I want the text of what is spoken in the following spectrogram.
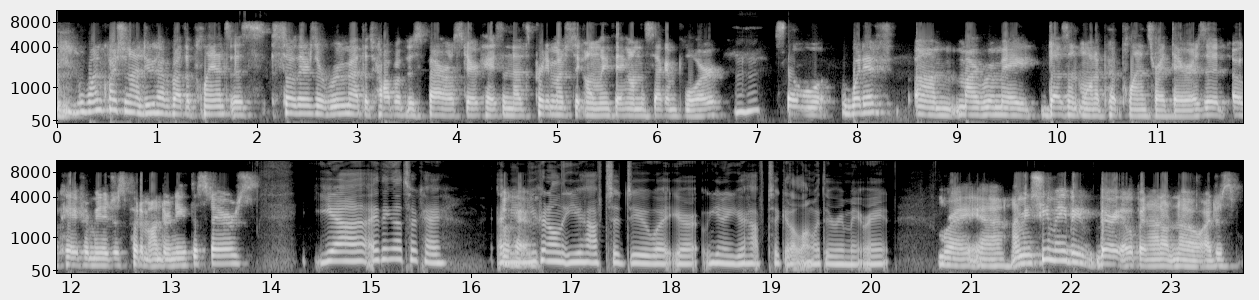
one question I do have about the plants is so there's a room at the top of the spiral staircase, and that's pretty much the only thing on the second floor. Mm-hmm. So, what if um, my roommate doesn't want to put plants right there? Is it okay for me to just put them underneath the stairs? Yeah, I think that's okay. I Okay. mean, you can only you have to do what you're you know you have to get along with your roommate, right? Right. Yeah. I mean, she may be very open. I don't know. I just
